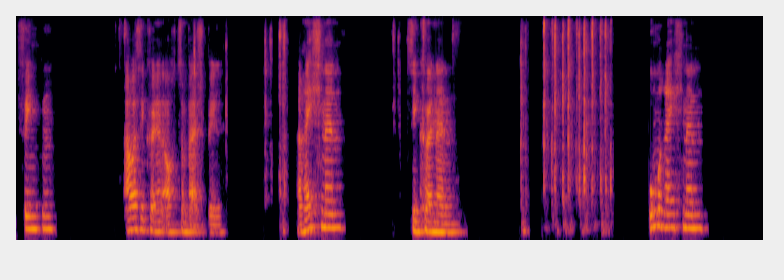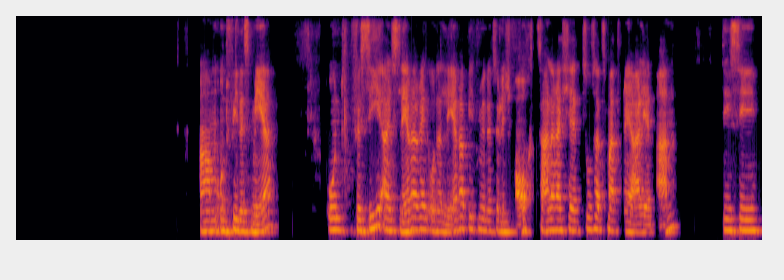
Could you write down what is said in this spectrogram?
finden. Aber Sie können auch zum Beispiel rechnen. Sie können umrechnen ähm, und vieles mehr. Und für Sie als Lehrerin oder Lehrer bieten wir natürlich auch zahlreiche Zusatzmaterialien an, die Sie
